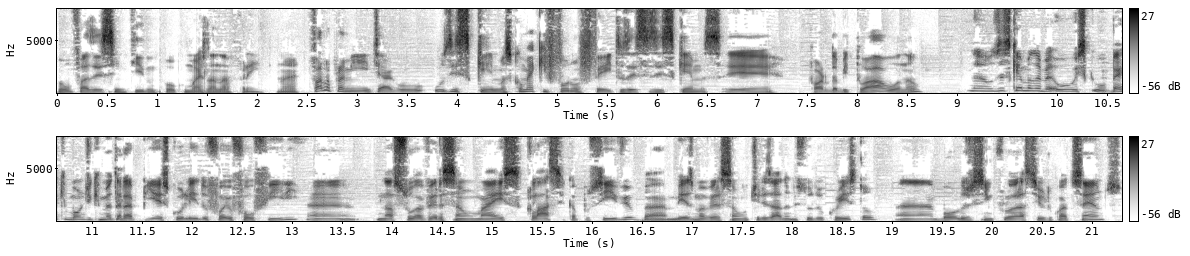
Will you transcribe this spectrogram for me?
vão fazer sentido um pouco mais lá na frente, né? Fala para mim, Tiago, os esquemas, como é que foram feitos esses esquemas? É, fora do habitual ou não? Não, os esquemas. O, o backbone de quimioterapia escolhido foi o Folfiri, é, na sua versão mais clássica possível, a mesma versão utilizada no estudo Crystal, é, bolos de 5 fluoracil de 400,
